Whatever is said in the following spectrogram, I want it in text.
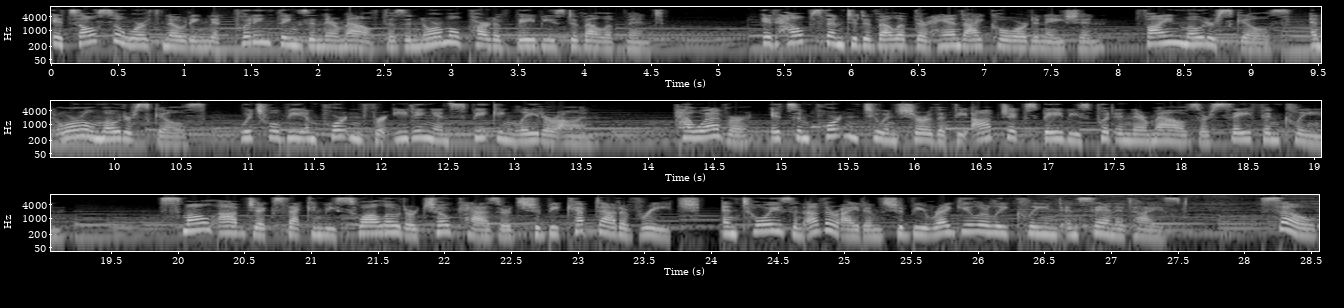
It's also worth noting that putting things in their mouth is a normal part of babies' development. It helps them to develop their hand-eye coordination, fine motor skills, and oral motor skills, which will be important for eating and speaking later on. However, it's important to ensure that the objects babies put in their mouths are safe and clean. Small objects that can be swallowed or choke hazards should be kept out of reach, and toys and other items should be regularly cleaned and sanitized. So,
